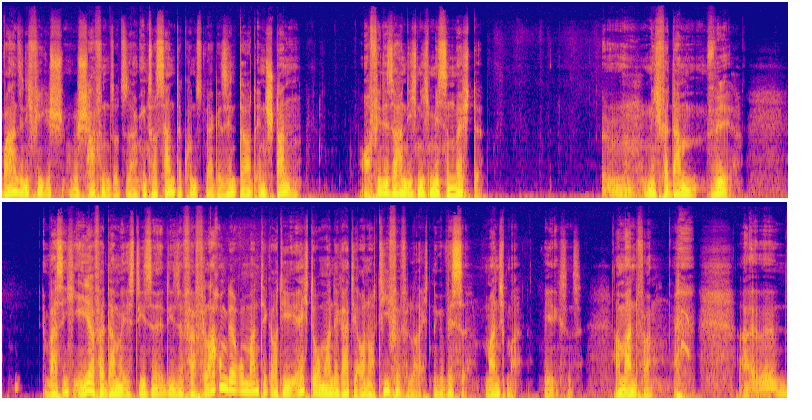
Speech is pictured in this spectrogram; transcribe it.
wahnsinnig viel geschaffen, sozusagen. Interessante Kunstwerke sind dort entstanden. Auch viele Sachen, die ich nicht missen möchte. Nicht verdammen will. Was ich eher verdamme, ist diese, diese Verflachung der Romantik. Auch die echte Romantik hat ja auch noch Tiefe vielleicht, eine gewisse. Manchmal, wenigstens am Anfang.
